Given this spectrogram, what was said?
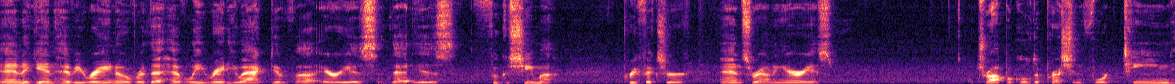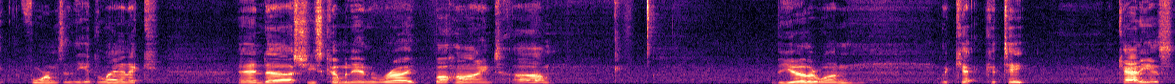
And again, heavy rain over the heavily radioactive uh, areas that is Fukushima prefecture and surrounding areas. Tropical Depression 14 forms in the Atlantic. And uh, she's coming in right behind um, the other one, the Kate Cadias.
